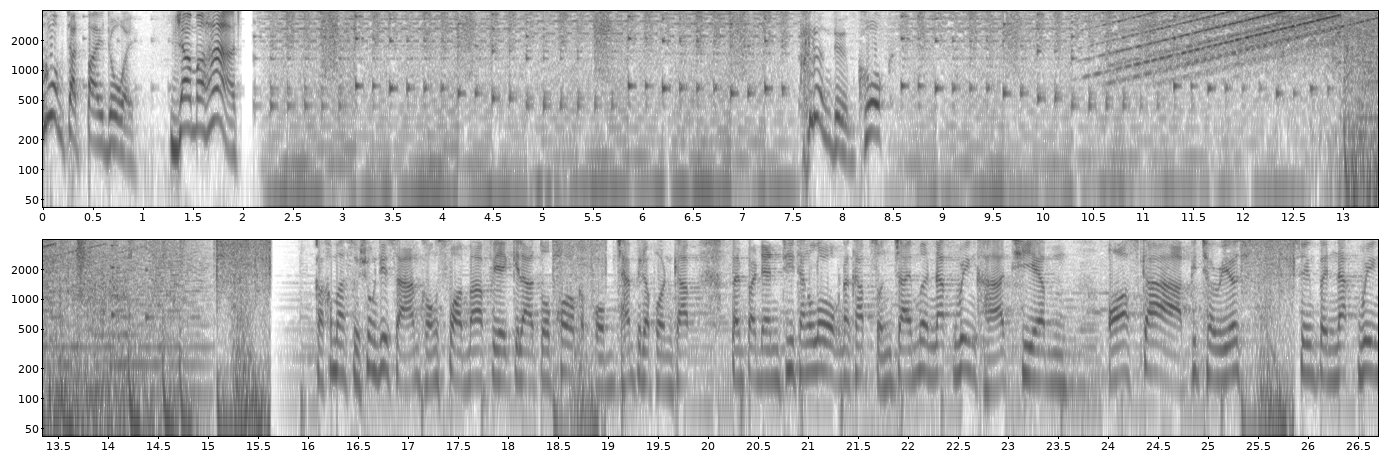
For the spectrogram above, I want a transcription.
ร่วมจัดไปโดย Yamaha เครื่องดื่มโคก กลับเข้ามาสู่ช่วงที่ 3 ของ Sport Mafia กีฬาตัวพ่อกับผม แชมป์พิรพลครับ เป็นประเด็นที่ทั้งโลกนะครับ สนใจเมื่อนักวิ่งขาเทียมออสการ์พิทเรียสซึ่งเป็นนักวิ่ง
